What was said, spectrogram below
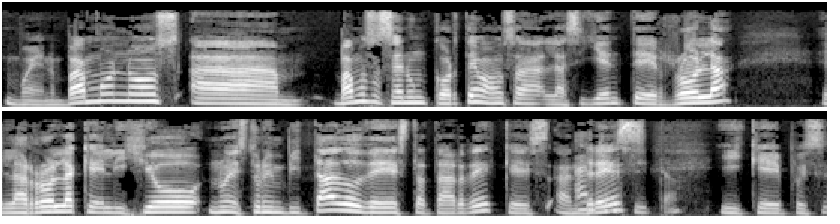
Bueno, vámonos a... Vamos a hacer un corte, vamos a la siguiente rola. La rola que eligió nuestro invitado de esta tarde, que es Andrés. Y que pues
